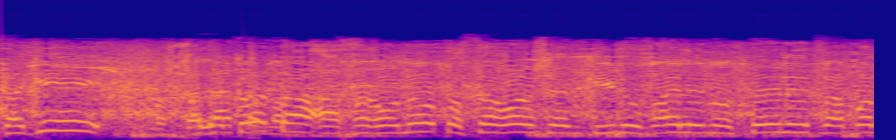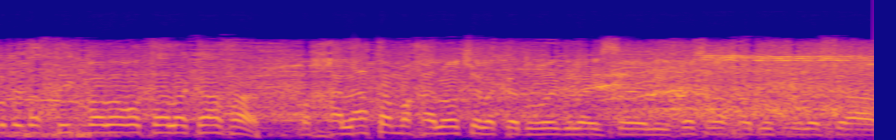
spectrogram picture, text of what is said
שגיא, בדקות האחרונות עושה רושם כאילו ויילה נותנת והפועל פתח תקווה לא רוצה לקחת. מחלת המחלות של הכדורגל הישראלי, חוסר החדות מול השער.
